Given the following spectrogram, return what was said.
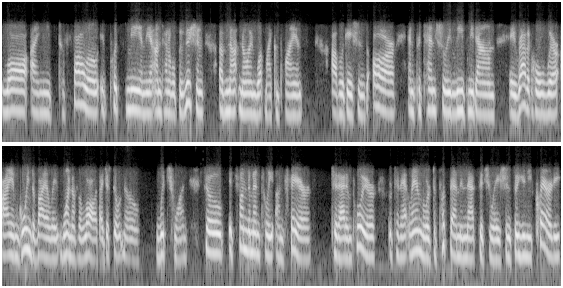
law I need to follow, it puts me in the untenable position of not knowing what my compliance obligations are and potentially leads me down a rabbit hole where I am going to violate one of the laws. I just don't know which one. So it's fundamentally unfair to that employer or to that landlord to put them in that situation. So you need clarity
